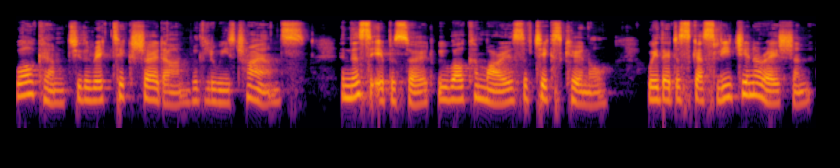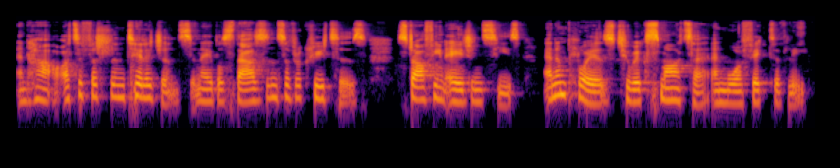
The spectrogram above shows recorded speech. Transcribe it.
Welcome to the RecTech Showdown with Louise Triance. In this episode, we welcome Marius of TextKernel, where they discuss lead generation and how artificial intelligence enables thousands of recruiters, staffing agencies, and employers to work smarter and more effectively.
